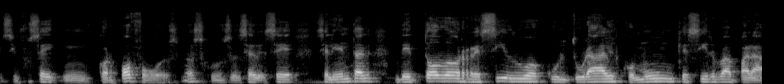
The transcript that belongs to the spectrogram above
si fuese mm, corpófagos, ¿no? se, se, alimentan de todo residuo cultural común que sirva para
